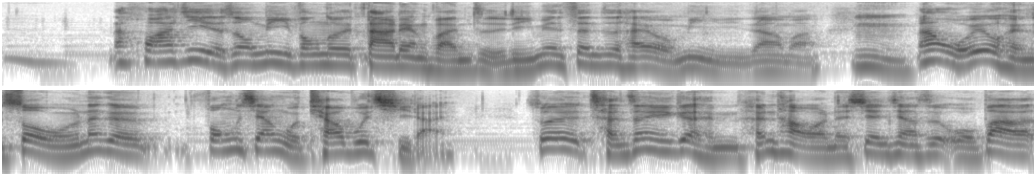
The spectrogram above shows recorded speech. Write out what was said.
嗯，那花季的时候，蜜蜂都会大量繁殖，里面甚至还有蜜，你知道吗？嗯，然后我又很瘦，我那个蜂箱我挑不起来，所以产生一个很很好玩的现象，是我爸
